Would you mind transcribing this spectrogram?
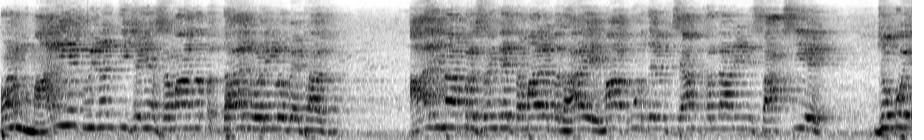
પણ મારી એક વિનંતી છે, અહીંયા સમાજના બધા જ વડીલો બેઠા છે. આજના પ્રસંગે તમારે બધાએ મા કુળદેવી શ્યામ કલ્યાણીની સાક્ષીએ જો કોઈ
